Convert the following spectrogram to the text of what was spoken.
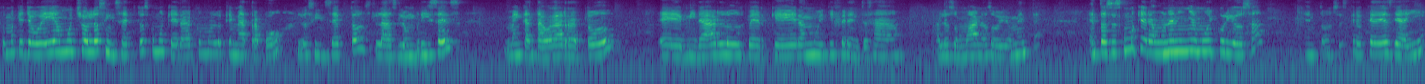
Como que yo veía mucho los insectos, como que era como lo que me atrapó, los insectos, las lombrices, me encantaba agarrar todo eh, mirarlos, ver que eran muy diferentes a, a los humanos, obviamente. Entonces como que era una niña muy curiosa, entonces creo que desde ahí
